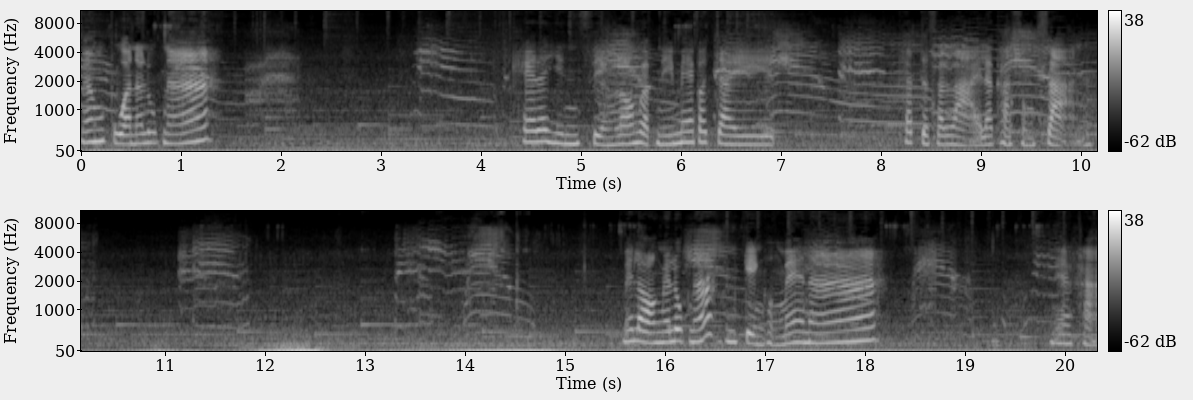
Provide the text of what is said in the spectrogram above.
ไม่ต้องกลัวนะลูกนะ แค่ได้ยินเสียงร้องแบบนี้แม่ก็ใจ แทบจะสลายแล้วค่ะสงสารไม่ร้องนะลูกนะคุณเก่งของแม่นะ เนี่ยค่ะ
